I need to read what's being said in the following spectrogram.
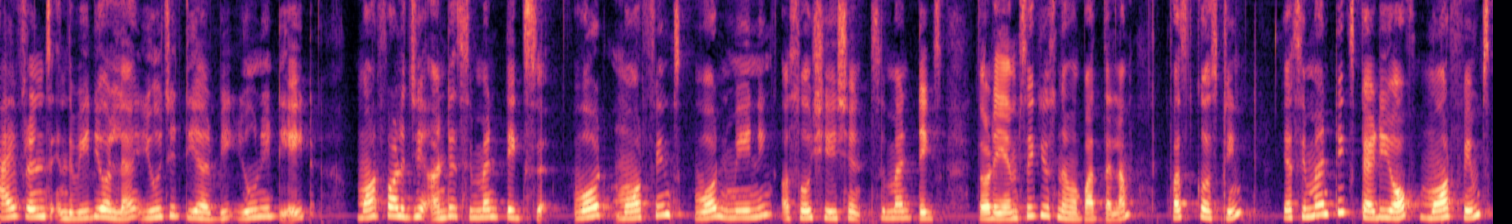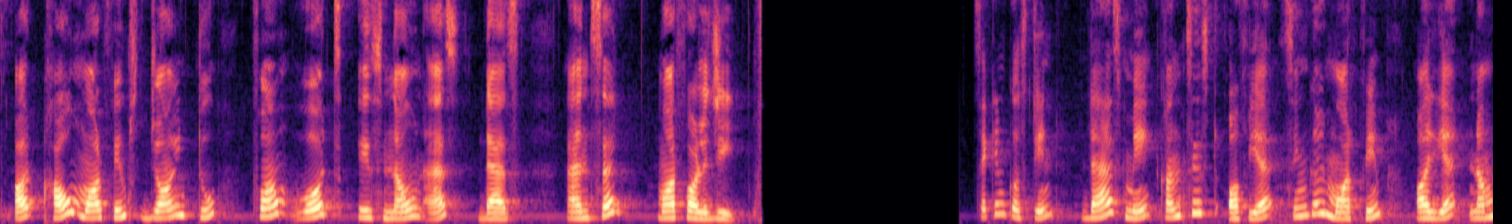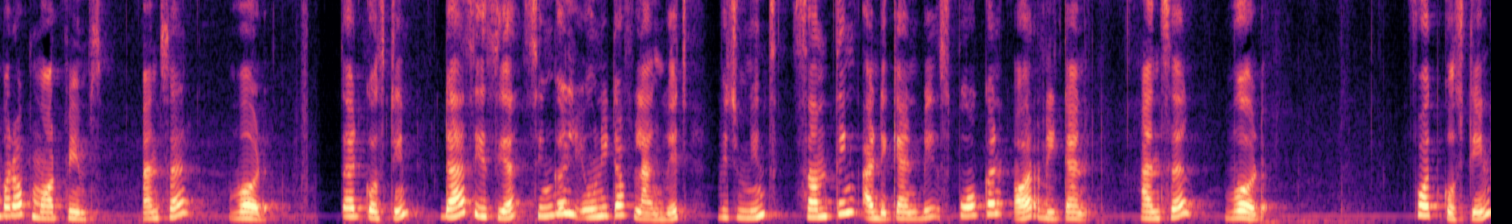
Hi friends இந்த வீடியோவில் UGTRB unit eight morphology and semantics word morphemes word meaning association semantics இதோட MCQs நம்ம பார்த்தலாம் first question a semantic study of morphemes or how morphemes join to form words is known as dash answer morphology second question dash may consist of a single morpheme or a number of morphemes. Answer Word. Third question Dash is a single unit of language which means something and can be spoken or written. Answer Word. Fourth question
